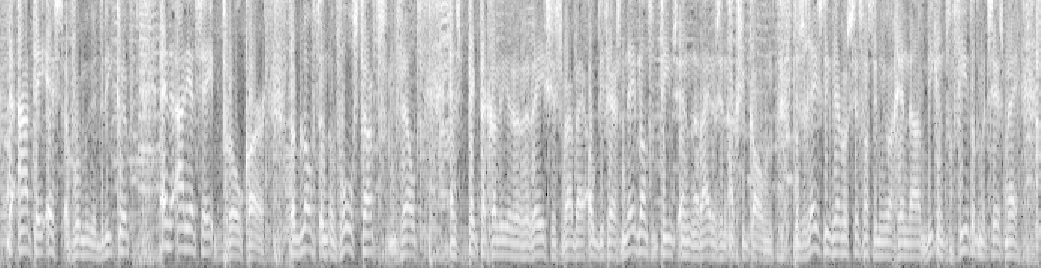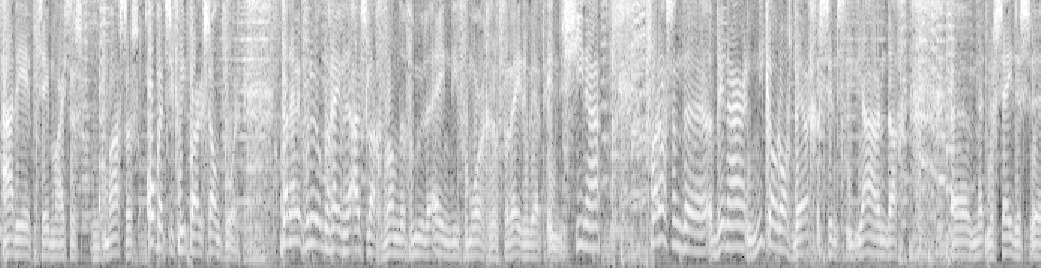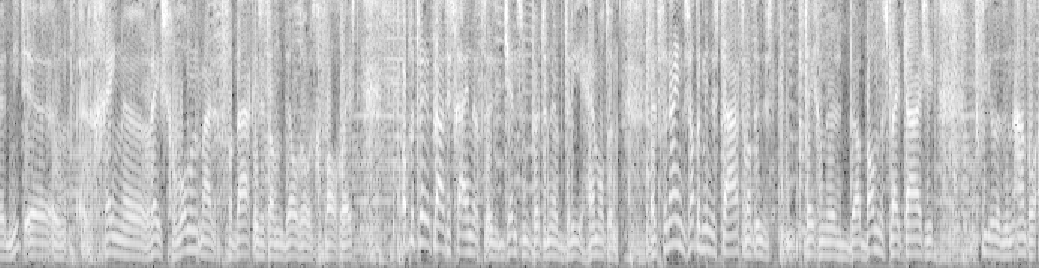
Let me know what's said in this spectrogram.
de ATS Formule 3 Cup en de ADAC Pro Car. Dat belooft een vol startveld en spectaculaire races waarbij ook diverse Nederlandse teams en rijders in actie komen. Dus raceliefhebbers, zet vast in uw agenda. Weekend van 4 tot en met 6 mei ADAC Masters, Masters op het circuitpark Zandvoort. Dan heb ik voor u ook nog even de uitslag van de Formule 1 die vanmorgen verreden werd in China. Verrassende winnaar Nico Rosberg, sinds jarendag met Mercedes niet, geen race gewonnen, maar vandaag is het dan wel zo het geval geweest. Op de tweede plaats is geëindigd Jensen Button op 3 Hamilton. Het venijn zat hem in de staart, want in de, tegen de bandenslijtage vielen een aantal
